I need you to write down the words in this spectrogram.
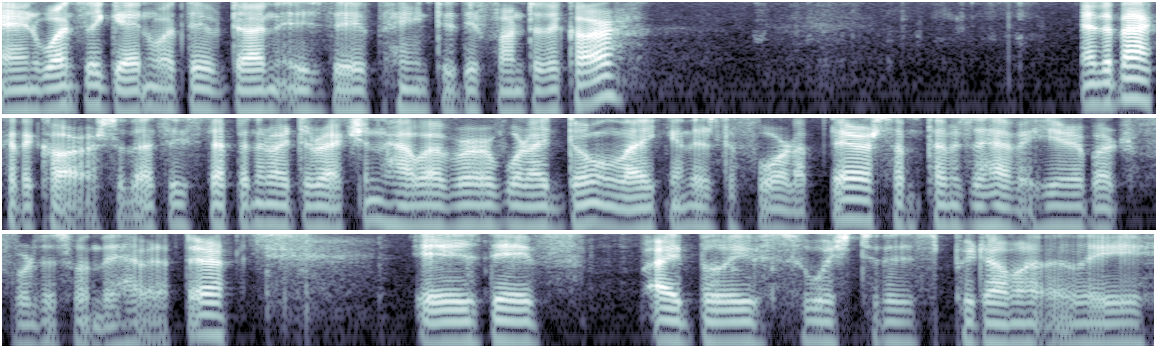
And once again, what they've done is they've painted the front of the car and the back of the car. So that's a step in the right direction. However, what I don't like, and there's the Ford up there, sometimes they have it here, but for this one they have it up there, is they've, I believe, switched to this predominantly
